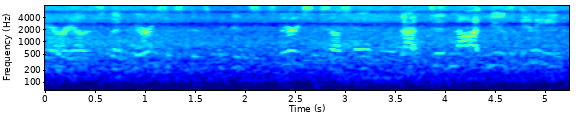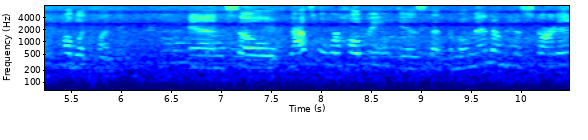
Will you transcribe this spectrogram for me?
the area. It's been very it's, it's very successful. That did not use any public funding, and so that's what we're hoping is that the momentum has started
